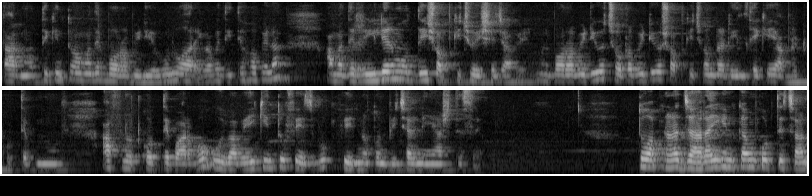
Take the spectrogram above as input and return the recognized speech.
তার মধ্যে কিন্তু আমাদের বড় ভিডিওগুলো আর এভাবে দিতে হবে না। আমাদের রিলের মধ্যেই সব কিছু এসে যাবে। মানে বড় ভিডিও ছোট ভিডিও সব কিছু আমরা রিল থেকেই আপডেট করতে আপলোড করতে পারব। ওইভাবেই কিন্তু ফেসবুক ফির নতুন ফিচার নিয়ে আসতেছে। তো আপনারা যারাই ইনকাম করতে চান,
